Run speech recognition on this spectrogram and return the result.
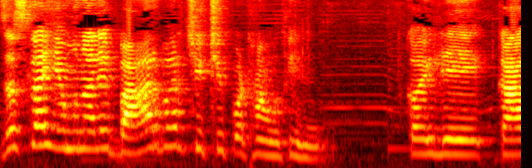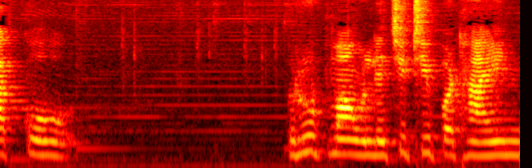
जसलाई यमुनाले बार बार चिठी पठाउँथिन् कहिले कागको रूपमा उनले चिठी पठाइन्।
